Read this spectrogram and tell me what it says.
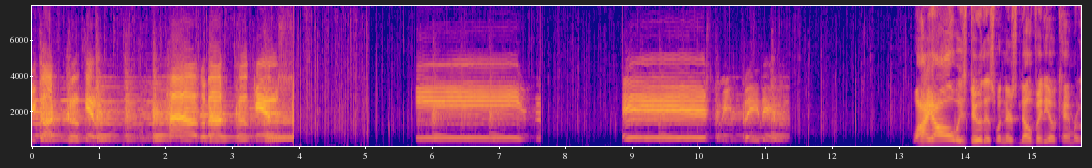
You got cooking. How's about cooking? Why y'all always do this when there's no video cameras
